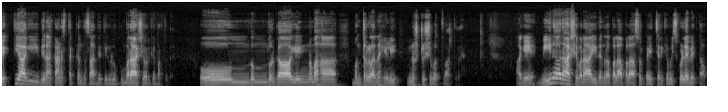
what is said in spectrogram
ವ್ಯಕ್ತಿಯಾಗಿ ಈ ದಿನ ಕಾಣಿಸ್ತಕ್ಕಂಥ ಸಾಧ್ಯತೆಗಳು ಕುಂಭರಾಶಿಯವರಿಗೆ ಬರ್ತದೆ. ಓಂ ದುಂ ದುರ್ಗಾಯೈ ನಮಃ. ಮಂತ್ರಗಳನ್ನು ಹೇಳಿ ಇನ್ನಷ್ಟು ಶುಭತ್ವ ಆಗ್ತದೆ ಹಾಗೆ ಮೀನರಾಶಿಯವರ ಈ ದಿನದ ಫಲಾಫಲ ಸ್ವಲ್ಪ ಎಚ್ಚರಿಕೆ ವಹಿಸ್ಕೊಳ್ಳೇಬೇಕು ತಾವು.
